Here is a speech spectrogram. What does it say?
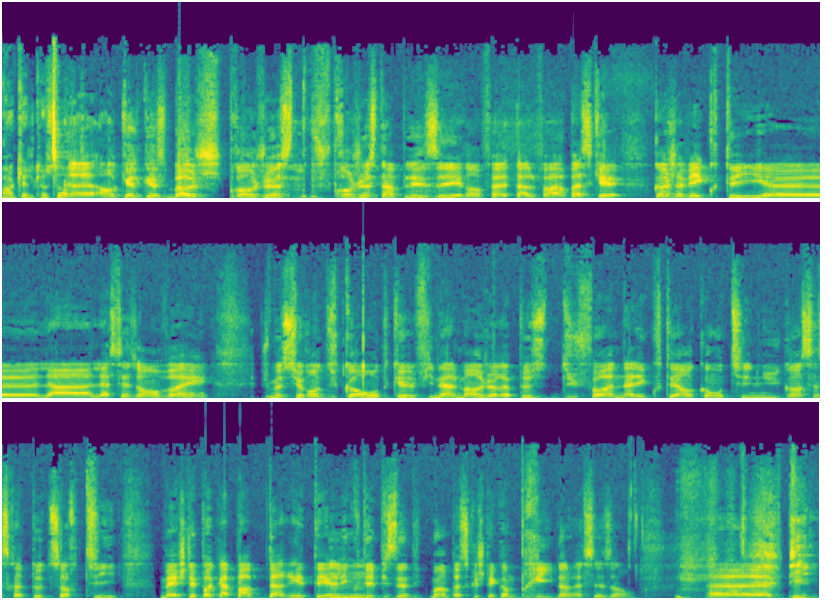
En quelque sorte. Euh, en quelque bah, je prends juste je prends juste un plaisir en fait à le faire parce que quand j'avais écouté euh, la, la saison 20 je me suis rendu compte que finalement j'aurais plus du fun à l'écouter en continu quand ça sera tout sorti mais j'étais pas capable d'arrêter à Mhm. l'écouter épisodiquement parce que j'étais comme pris dans la saison euh, Puis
